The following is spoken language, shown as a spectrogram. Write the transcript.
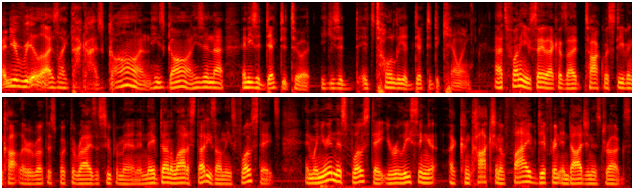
and you realize like that guy's gone, he's gone, he's in that, and he's addicted to it. He's a, it's totally addicted to killing. That's funny you say that because I talked with Steven Kotler, who wrote this book, The Rise of Superman, and they've done a lot of studies on these flow states. And when you're in this flow state, you're releasing a, concoction of five different endogenous drugs.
